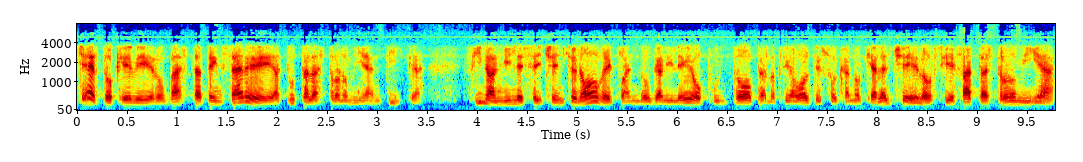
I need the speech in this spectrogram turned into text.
Certo che è vero, basta pensare a tutta l'astronomia antica. Fino al 1609, quando Galileo puntò per la prima volta il suo cannocchiale al cielo, si è fatta astronomia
